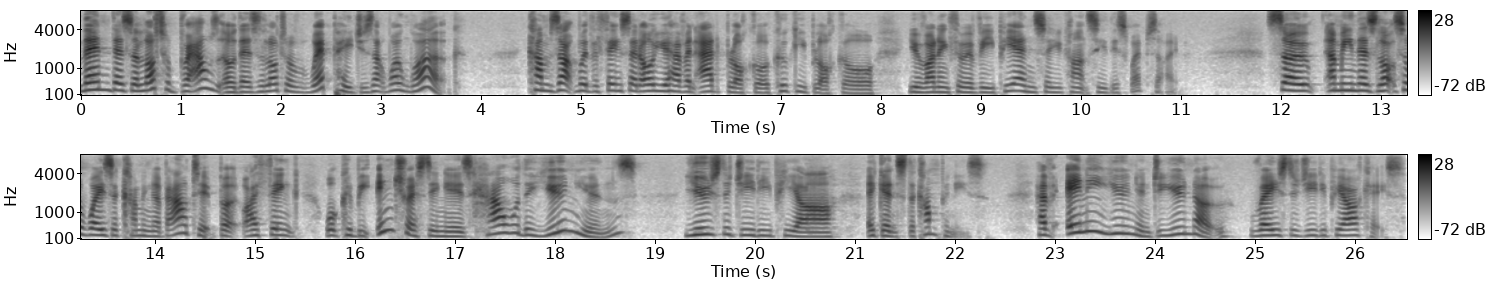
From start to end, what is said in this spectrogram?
then there's a lot of browser or oh, there's a lot of web pages that won't work. Comes up with the things that, oh, you have an ad block or a cookie block, or you're running through a VPN, so you can't see this website. So, I mean, there's lots of ways of coming about it, but I think what could be interesting is how will the unions use the GDPR against the companies? Have any union, do you know, raised a GDPR case?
